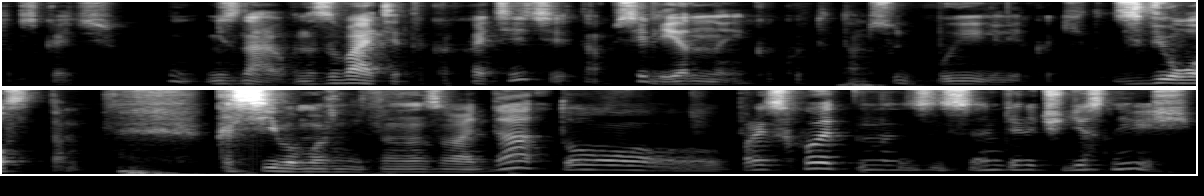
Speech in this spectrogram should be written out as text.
так сказать, ну, не знаю, вы называйте это как хотите, там, вселенной, какой-то там судьбы или каких-то звезд, там, красиво можно это назвать, да, то происходят на самом деле чудесные вещи.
